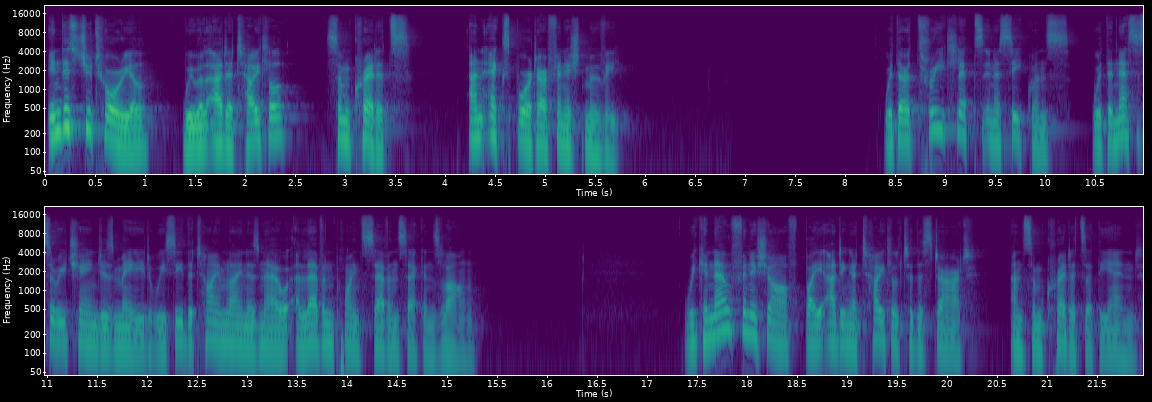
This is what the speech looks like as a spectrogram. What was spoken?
In this tutorial, we will add a title, some credits, and export our finished movie. With our three clips in a sequence, with the necessary changes made, we see the timeline is now 11.7 seconds long. We can now finish off by adding a title to the start and some credits at the end.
